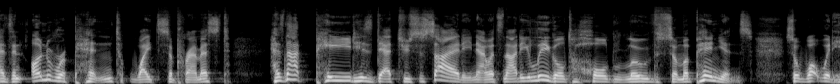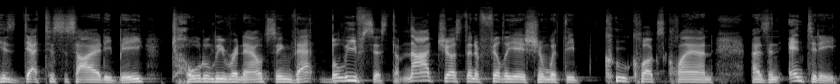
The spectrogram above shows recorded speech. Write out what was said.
as an unrepentant white supremacist, has not paid his debt to society. Now, it's not illegal to hold loathsome opinions. So, what would his debt to society be? Totally renouncing that belief system, not just an affiliation with the Ku Klux Klan as an entity,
